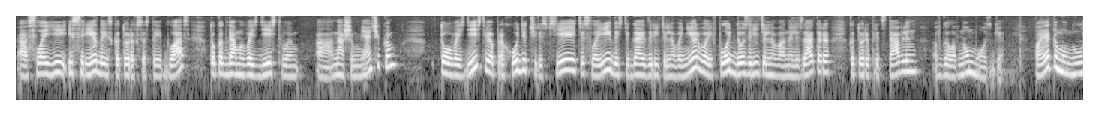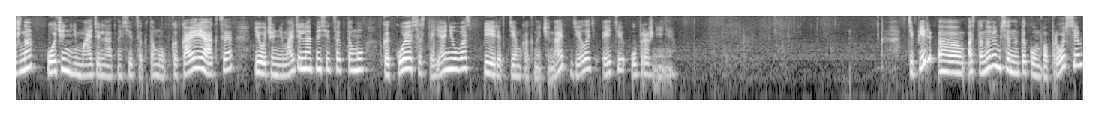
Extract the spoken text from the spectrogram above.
а, слои и среды, из которых состоит глаз, то когда мы воздействуем а, нашим мячиком, то воздействие проходит через все эти слои и достигает зрительного нерва и вплоть до зрительного анализатора, который представлен в головном мозге. Поэтому нужно очень внимательно относиться к тому, какая реакция, и очень внимательно относиться к тому, какое состояние у вас перед тем, как начинать делать эти упражнения. Теперь э, остановимся на таком вопросе.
